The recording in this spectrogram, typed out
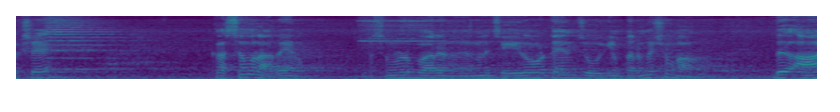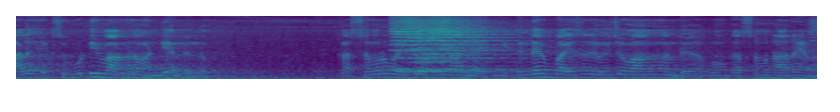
പക്ഷേ കസ്റ്റമർ അറിയണം. കസ്റ്റമറോട് പറയണം. ഞങ്ങൾ ചെയ്തോട്ടെ എന്ന് ചോദിക്കും. പെർമിഷൻ വാങ്ങണം. ഇത് ആൾ എക്സിക്യൂട്ടീവ് വാങ്ങണ വണ്ടിയല്ലല്ലോ. കസ്റ്റമർ പൈസ കൊടുക്കുന്നതല്ലേ? ഇതിന്റെ പൈസ ചോദിച്ച് വാങ്ങുന്നുണ്ട്. അപ്പോൾ കസ്റ്റമർ അറിയണം.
